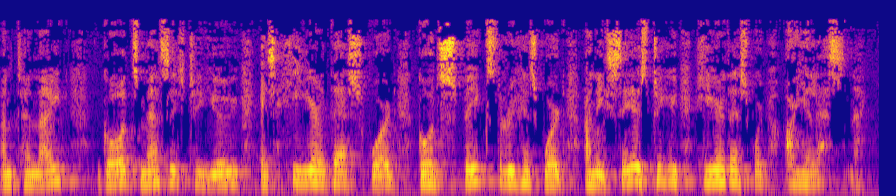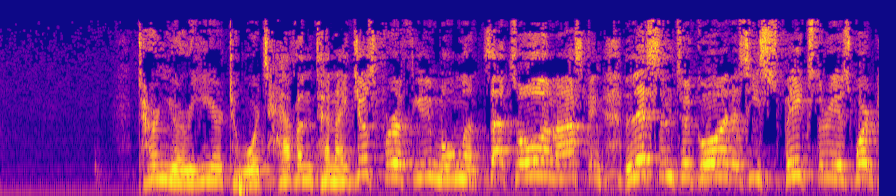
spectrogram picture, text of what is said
And tonight, God's message to you is hear this word. God speaks through his word, and he says to you, Hear this word. Are you listening? Turn your ear towards heaven tonight, just for a few moments. That's all I'm asking. Listen to God as He speaks through His Word.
